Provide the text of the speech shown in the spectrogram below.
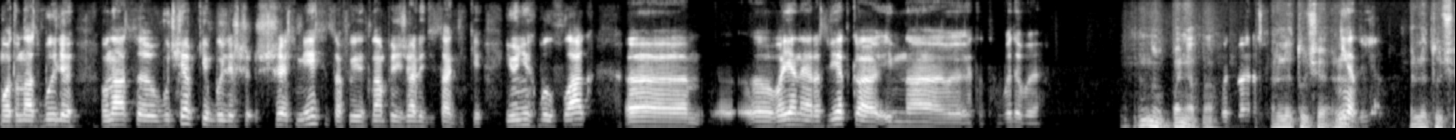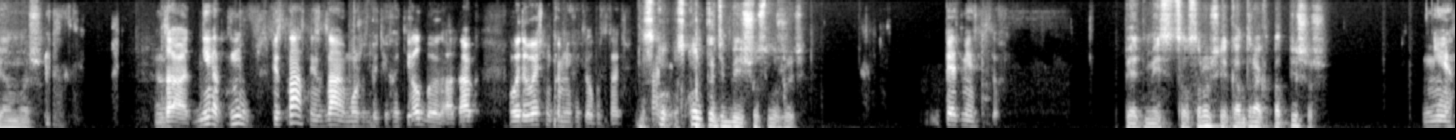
Вот у нас были, у нас э, в учебке были 6 месяцев, и к нам приезжали десантники. И у них был флаг, э, э, военная разведка, именно э, этот, ВДВ. Ну, понятно. ВДВ Летучая, ле- Нет, я- летучая мышь. Да, нет, ну, спецназ, не знаю, может быть, и хотел бы, а так ВДВшником не хотел бы стать. Ск- сколько тебе еще служить? Пять месяцев. Пять месяцев срочки, контракт подпишешь? Нет,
